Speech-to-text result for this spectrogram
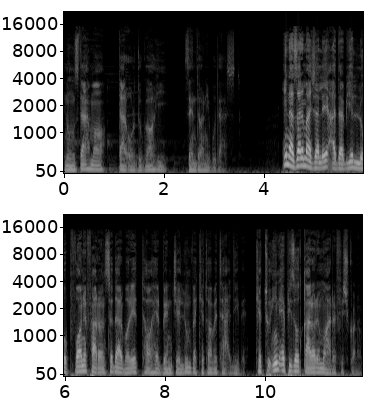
19 ماه در اردوگاهی زندانی بوده است. این نظر مجله ادبی لپوان فرانسه درباره تاهر بن جلون و کتاب تعدیبه که تو این اپیزود قرار معرفیش کنم.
